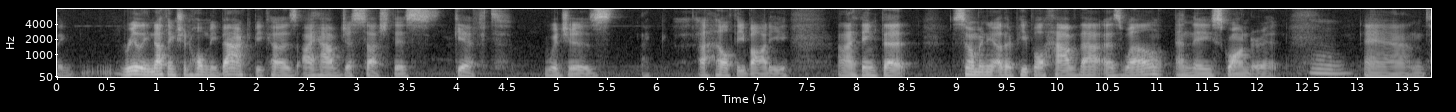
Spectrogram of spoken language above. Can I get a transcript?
like, really, nothing should hold me back because I have just such this gift which is like a healthy body. And I think that so many other people have that as well and they squander it. Mm. And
